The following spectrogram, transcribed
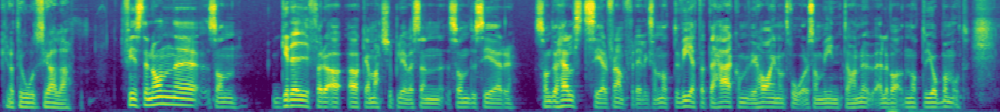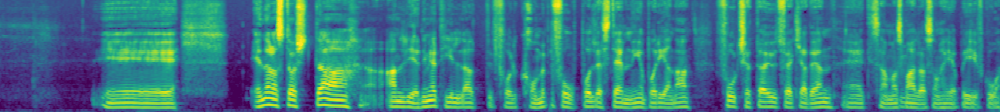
kunna tillgodose alla. Finns det någon eh, sån grej för att öka matchupplevelsen som du ser, som du helst ser framför dig? Liksom? Något du vet att det här kommer vi ha inom två år som vi inte har nu, eller vad, något du jobbar mot? Eh, en av de största anledningarna till att folk kommer på fotboll är stämningen på arenan. Fortsätta utveckla den eh, tillsammans med alla som hejar på IFK.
